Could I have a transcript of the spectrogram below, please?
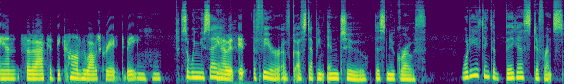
and so that I could become who I was created to be. Mm-hmm. So when you say you know, it, it, the fear of of stepping into this new growth, what do you think the biggest difference?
